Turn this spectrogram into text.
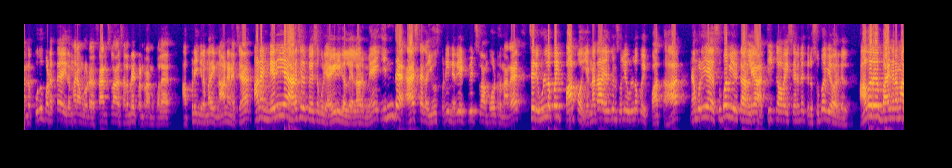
அந்த புது படத்தை இதை மாதிரி அவங்களோட ஃபேன்ஸ் எல்லாம் செலிப்ரேட் பண்றாங்க போல. அப்படிங்கிற மாதிரி நான் நினைச்சேன். ஆனா நிறைய அரசியல் பேசக்கூடிய ஐடிகள் எல்லாருமே இந்த ஹேஷ்டேகை யூஸ் பண்ணி நிறைய ட்வீட்ஸ் எல்லாம் போட்டிருந்தாங்க. சரி உள்ள போய் பார்ப்போம். என்னதான் இருக்குன்னு சொல்லி உள்ள போய் பார்த்தா நம்முடைய சுபவி இருக்கார் இல்லையா? தீகாவை சேர்ந்த திரு சுபவி அவர்கள். அவரு பயங்கரமா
